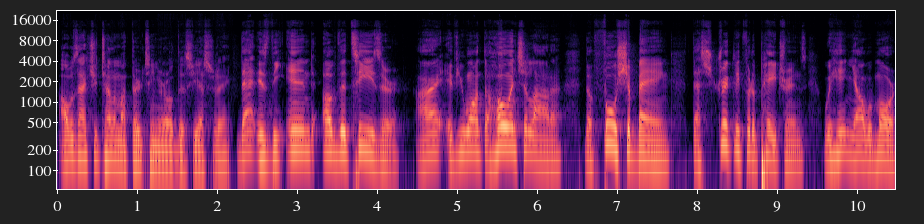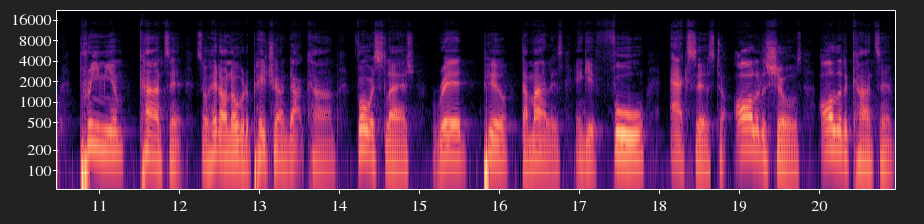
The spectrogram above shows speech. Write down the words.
I was actually telling my 13 year old this yesterday. That is the end of the teaser. All right. If you want the whole enchilada, the full shebang, that's strictly for the patrons. We're hitting y'all with more premium content. So head on over to patreon.com forward slash red pill tamales and get full access to all of the shows, all of the content,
